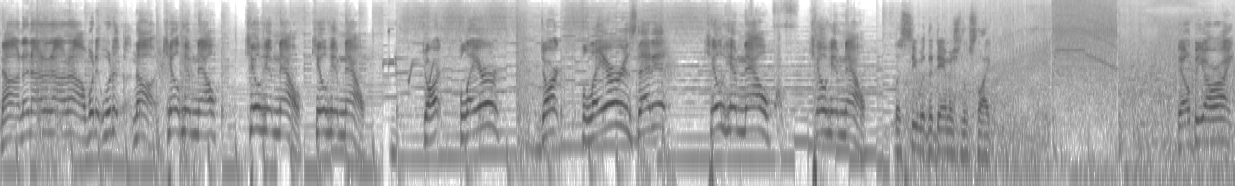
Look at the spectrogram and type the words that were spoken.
No, no, no, no, no, no. What, what, no, kill him now. Kill him now. Kill him now. Dark Flare? Dark Flare? Is that it? Kill him now. Kill him now. Let's see what the damage looks like. They'll be all right.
